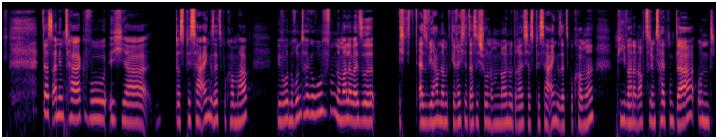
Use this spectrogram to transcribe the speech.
dass an dem Tag, wo ich ja das PSA eingesetzt bekommen habe, wir wurden runtergerufen. Normalerweise, ich, also wir haben damit gerechnet, dass ich schon um 9.30 Uhr das PSA eingesetzt bekomme. Pi war dann auch zu dem Zeitpunkt da und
